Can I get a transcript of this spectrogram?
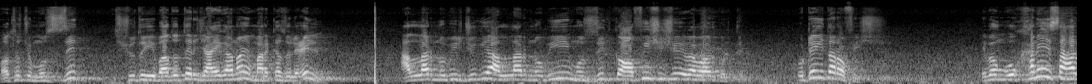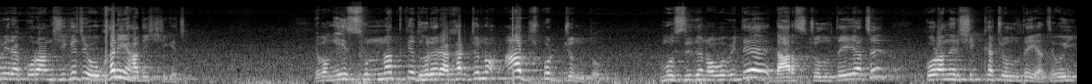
অথচ মসজিদ শুধু ইবাদতের জায়গা নয়, মার্কাজুল ইলম। আল্লাহর নবীর যুগে আল্লাহর নবী মসজিদকে অফিস হিসেবে ব্যবহার করতেন। ওটাই তার অফিস এবং ওখানেই সাহাবিরা কোরআন শিখেছে, ওখানেই হাদিস শিখেছে। এবং এই সুন্নাতকে ধরে রাখার জন্য আজ পর্যন্ত মসজিদে নববীতে দার্স চলতেই আছে, কোরআনের শিক্ষা চলতেই আছে। ওই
